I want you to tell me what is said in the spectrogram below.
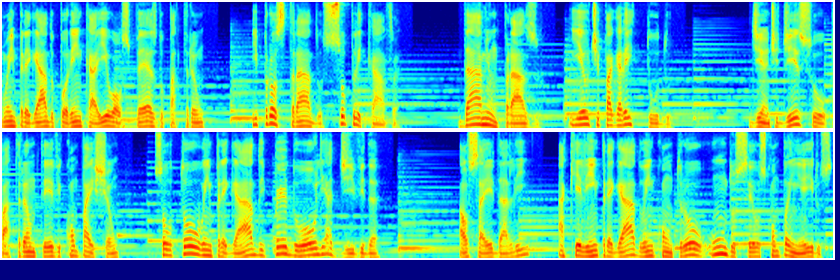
O empregado, porém, caiu aos pés do patrão e, prostrado, suplicava: Dá-me um prazo, e eu te pagarei tudo. Diante disso, o patrão teve compaixão soltou o empregado e perdoou-lhe a dívida. Ao sair dali, aquele empregado encontrou um dos seus companheiros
